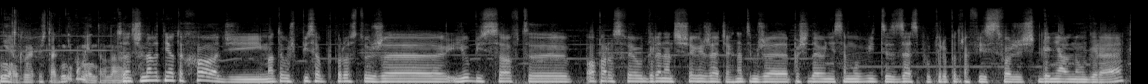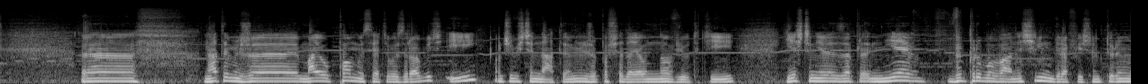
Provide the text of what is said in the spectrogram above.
Nie, chyba jakoś tak, nie pamiętam To nawet. znaczy nawet nie o to chodzi. Mateusz pisał po prostu, że Ubisoft y, oparł swoją grę na trzech rzeczach. Na tym, że posiadają niesamowity zespół, który potrafi stworzyć genialną grę. E, na tym, że mają pomysł, jak to zrobić i oczywiście na tym, że posiadają nowiutki, jeszcze nie, nie wypróbowany silnik graficzny, którym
